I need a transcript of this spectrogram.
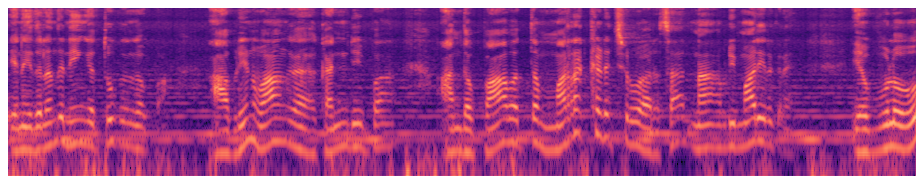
என்னை இதுலேருந்து நீங்கள் தூக்குங்கப்பா. அப்படின்னு வாங்க. கண்டிப்பாக அந்த பாவத்தை மறக்கடிச்சிருவார். சார் நான் அப்படி மாறி இருக்கிறேன். எவ்வளவோ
